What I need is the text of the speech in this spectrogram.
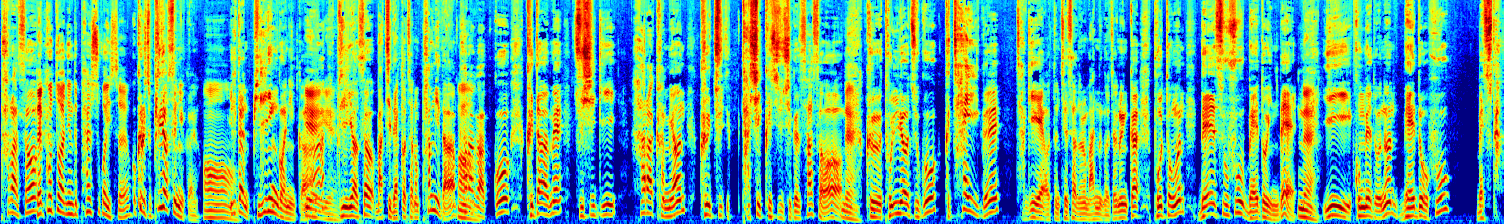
팔아서 내 것도 아닌데 팔 수가 있어요? 그렇죠. 빌렸으니까요. 어. 일단 빌린 거니까 예, 예. 빌려서 마치 내 것처럼 팝니다. 어. 팔아갖고 어. 그 다음에 주식이 하락하면 그 주, 다시 그 주식을 사서 네. 그 돌려주고 그 차익을 자기의 어떤 재산으로 만든 거죠. 그러니까 보통은 매수 후 매도인데 네. 이 공매도는 매도 후 매수다.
